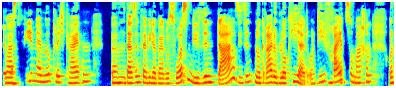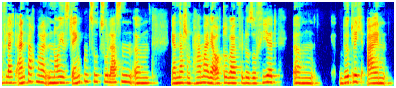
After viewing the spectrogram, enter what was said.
genau. hast viel mehr Möglichkeiten. Ähm, da sind wir wieder bei Ressourcen, die sind da, sie sind nur gerade blockiert und die frei mhm. zu machen und vielleicht einfach mal ein neues Denken zuzulassen. Ähm, wir haben da schon ein paar Mal ja auch drüber philosophiert, ähm, wirklich ein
